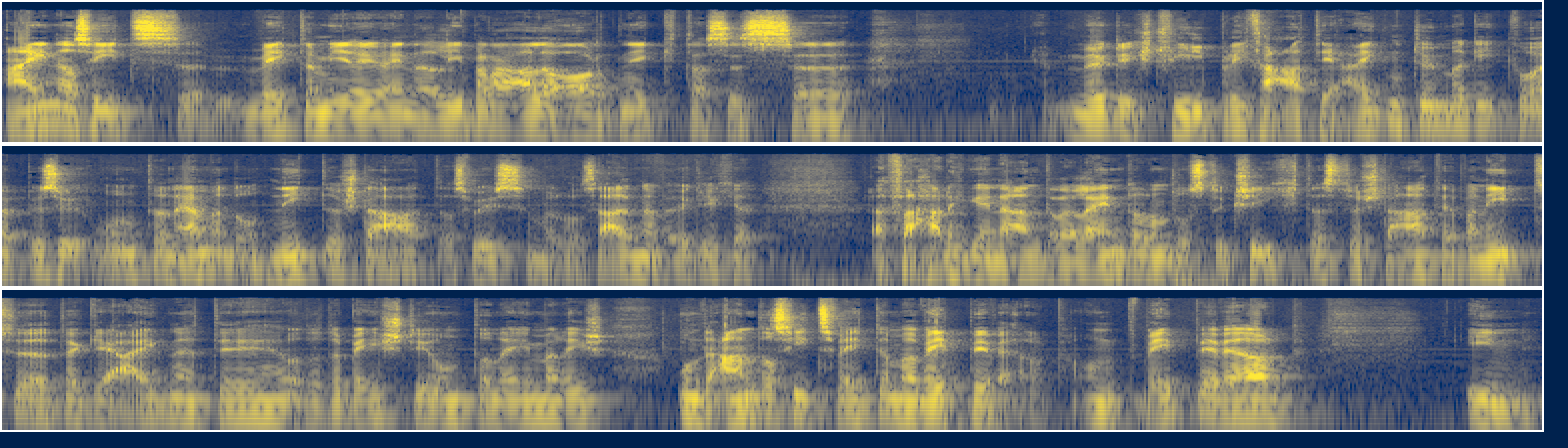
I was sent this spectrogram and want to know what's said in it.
einerseits wetten wir ja in einer liberalen Ordnung, dass es äh, möglichst viele private Eigentümer gibt, die etwas unternehmen und nicht der Staat. Das wissen wir aus allen möglichen Erfahrungen in anderen Ländern und aus der Geschichte, dass der Staat aber nicht äh, der geeignete oder der beste Unternehmer ist. Und andererseits wetten wir Wettbewerb. Und Wettbewerb in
